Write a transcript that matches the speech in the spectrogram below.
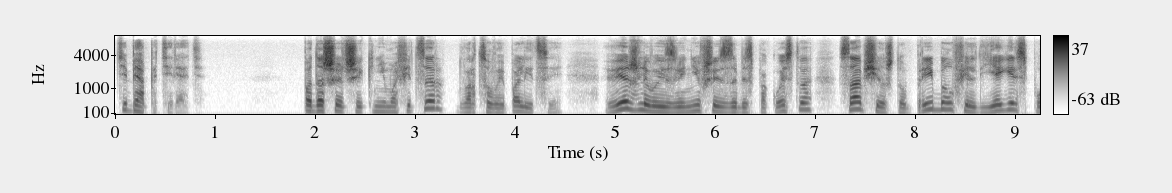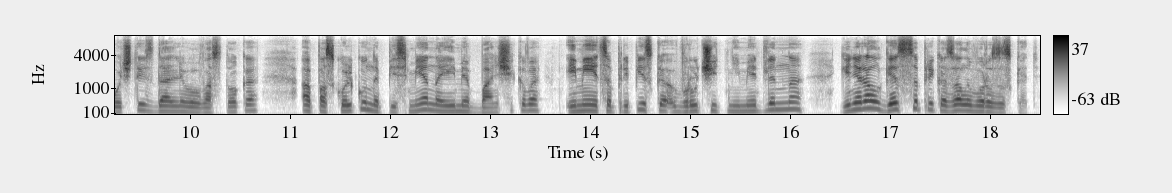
тебя потерять. Подошедший к ним офицер дворцовой полиции вежливо извинившись за беспокойство, сообщил, что прибыл фельдъегерь с почты из Дальнего Востока, а поскольку на письме на имя Банщикова имеется приписка «вручить немедленно», генерал Гесса приказал его разыскать.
